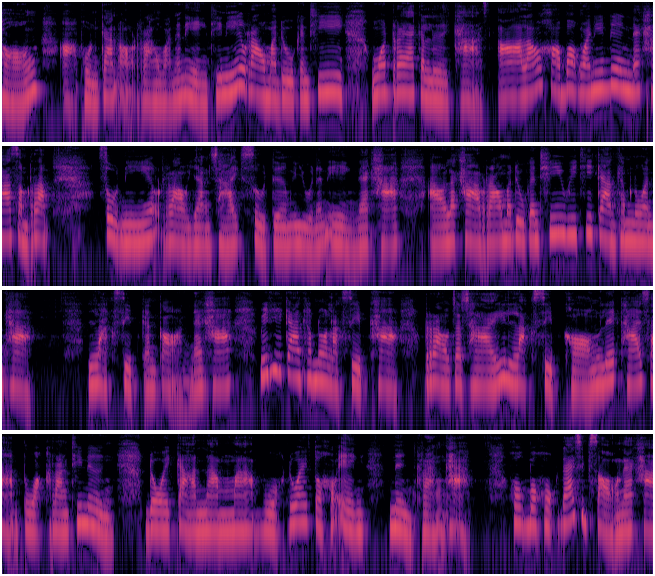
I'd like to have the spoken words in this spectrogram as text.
ของอผลการออกรางวัลนั่นเอง ทีนี้เรามาดูกันที่งวดแรกกันเลยค่ะอ่าแล้วก็ขอบอกไว้นิดนึงนะคะสำหรับสูตรนี้เรายังใช้สูตรเดิมกันอยู่นั่นเองนะคะ เอาละค่ะ เรามาดูกันที่วิธีการคำนวณค่ะ หลักสิบกันก่อนนะคะ วิธีการคำนวณหลักสิบค่ะ เราจะใช้หลักสิบของเลขท้าย 3 ตัวครั้งที่ 1 โดยการนำมาบวกด้วยตัวเขาเอง 1 ครั้งค่ะ6บวก6ได้ 12 นะคะ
